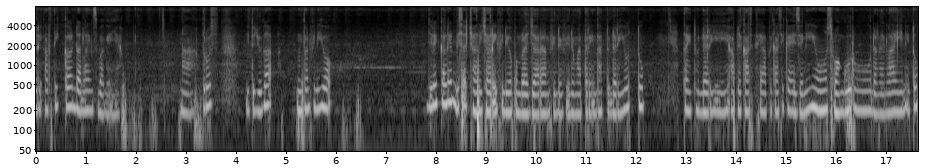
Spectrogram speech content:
Dari artikel dan lain sebagainya. Nah terus itu juga nonton video. Jadi kalian bisa cari-cari video pembelajaran video-video materi entah itu dari YouTube entah itu dari aplikasi-aplikasi kayak Zenius, Ruang Guru dan lain-lain. Itu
